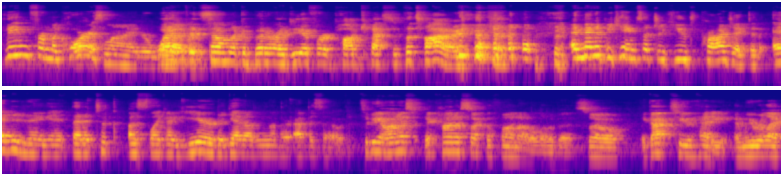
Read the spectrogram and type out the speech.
thing from the chorus line or Why whatever did it sound like a better idea for a podcast at the time? and then it became such a huge project of editing it that it took us like a year to get on another episode. to be honest, it kind of sucked the fun out a little bit. So it got too heady, and we were like,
